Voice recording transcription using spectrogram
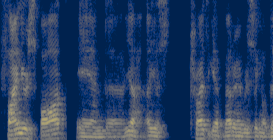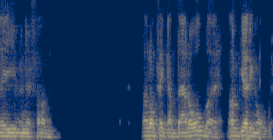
find your spot and uh, yeah i just try to get better every single day even if i'm i don't think i'm that old but i'm getting older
